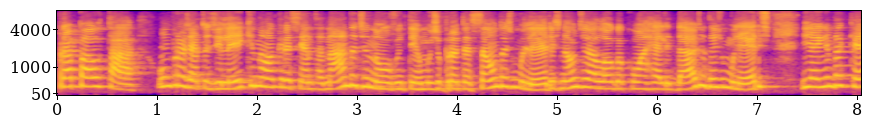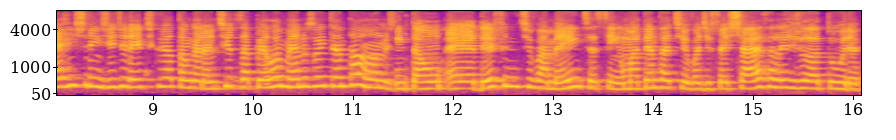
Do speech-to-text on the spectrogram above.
para pautar um projeto de lei que não acrescenta nada de novo em termos de proteção das mulheres, não dialoga com a realidade das mulheres e ainda quer restringir direitos que já estão garantidos há pelo menos 80 anos. Então, é definitivamente assim uma tentativa de fechar essa legislatura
